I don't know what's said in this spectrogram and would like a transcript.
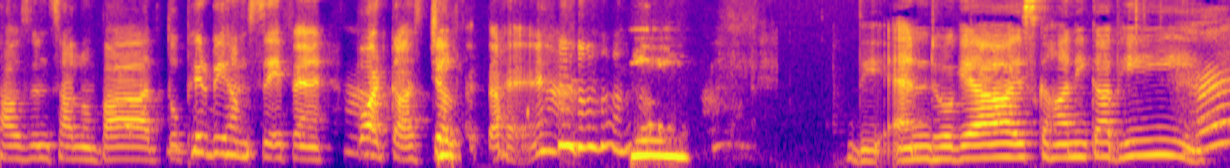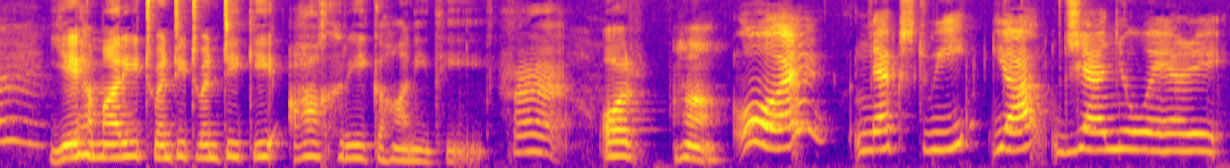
थाउज़ेंड सालों बाद तो फिर भी हम सेफ़ हैं। पॉडकास्ट चल सकता है। द एंड हो गया इस कहानी का भी। ये हमारी 2020 की आखिरी कहानी थी। हाँ। और हाँ। और नेक्स्ट वीक या जनवरी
